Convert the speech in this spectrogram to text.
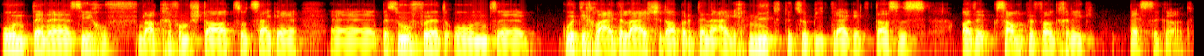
und dann äh, sich auf Nacken vom Staat sozusagen äh, besaufen und äh, gute Kleider leisten, aber dann eigentlich nichts dazu beitragen, dass es an der Gesamtbevölkerung besser geht.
